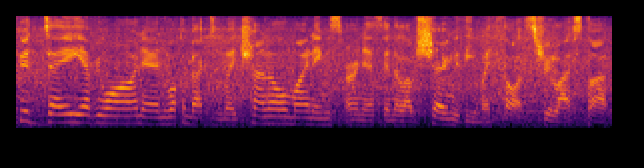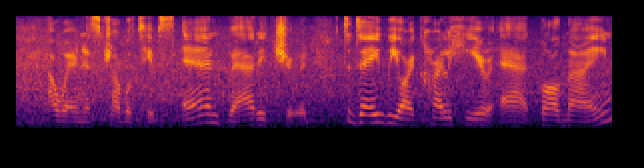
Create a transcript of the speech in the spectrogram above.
Good day everyone and welcome back to my channel. My name is Ernest and I love sharing with you my thoughts through lifestyle, awareness, travel tips and gratitude. Today we are currently here at Balmain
